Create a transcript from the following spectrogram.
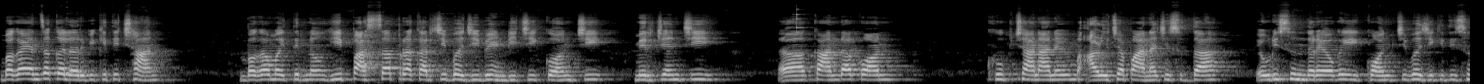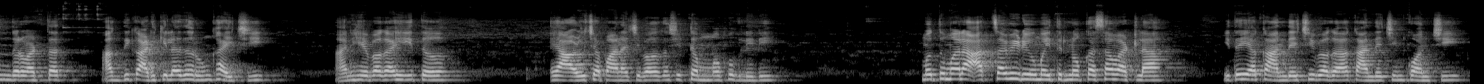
बघा यांचा कलर बी किती छान. बघा मैत्रिणं ही पाच सहा प्रकारची भजी भेंडीची कॉर्नची मिरच्यांची कांदा कॉर्न खूप छान. आणि आळूच्या पानाची सुद्धा एवढी सुंदर आहे. बघा ही कॉर्नची भजी किती सुंदर वाटतात. अगदी काडकीला धरून खायची. आणि हे बघा ही इथं ह्या आळूच्या पानाची बघा कशी टम्म फुगलेली. मग तुम्हाला आजचा व्हिडिओ मैत्रिणो कसा वाटला? इथे या कांद्याची बघा कांद्याची कॉनची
